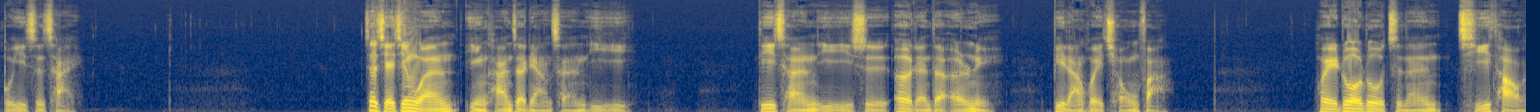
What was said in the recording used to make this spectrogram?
不义之财。这节经文隐含着两层意义。第一层意义是，恶人的儿女必然会穷乏，会落入只能乞讨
